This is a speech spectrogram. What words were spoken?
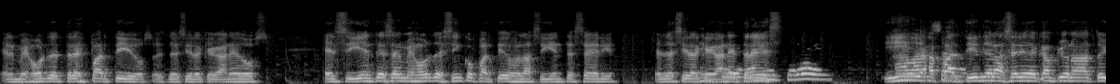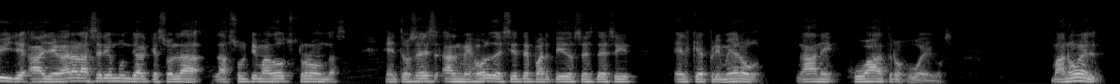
el mejor de tres partidos, es decir, el que gane dos. El siguiente es el mejor de cinco partidos de la siguiente serie, es decir, el que gane tres. Y a partir de la serie de campeonato y a llegar a la serie mundial, que son las últimas dos rondas, entonces al mejor de siete partidos, es decir, el que primero gane cuatro juegos. Manuel,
